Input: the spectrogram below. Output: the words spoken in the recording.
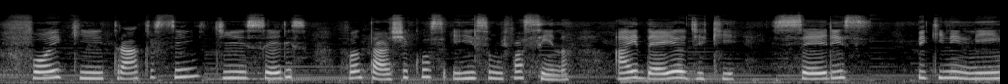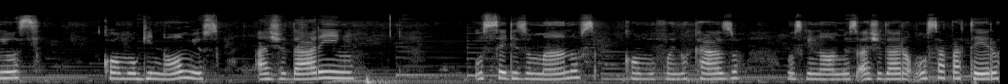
foi que trata-se de seres fantásticos e isso me fascina a ideia de que seres pequenininhos como gnômios ajudarem os seres humanos, como foi no caso, os gnômios ajudaram o sapateiro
